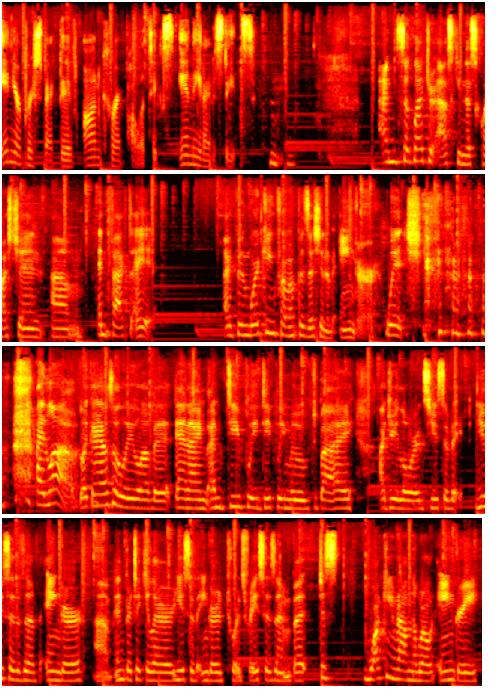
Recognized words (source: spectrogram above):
in your perspective on current politics in the United States? Mm-hmm. I'm so glad you're asking this question. Um, in fact, I I've been working from a position of anger, which I love. Like I absolutely love it, and I'm I'm deeply deeply moved by Audre Lorde's use of uses of anger, um, in particular use of anger towards racism, but just walking around the world angry.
